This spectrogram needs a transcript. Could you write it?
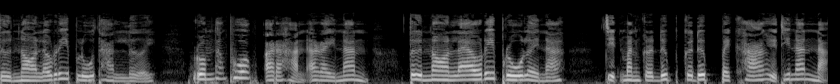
ตื่นนอนแล้วรีบรู้ทันเลย รวมทั้งพวกอรหันต์อะไรนั่น ตื่นนอนแล้วรีบรู้เลยนะ จิตมันกระดึบกระดึบไปค้างอยู่ที่นั่นน่ะ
